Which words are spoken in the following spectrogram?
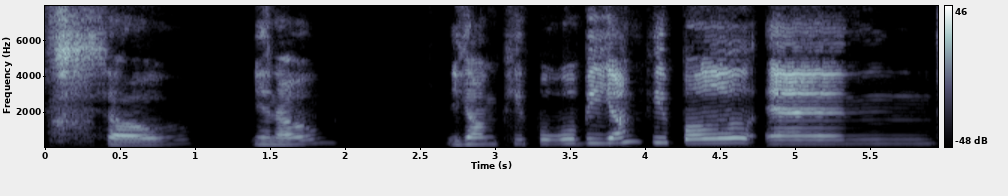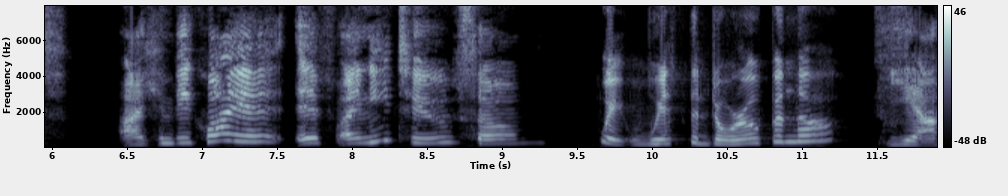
So, you know, young people will be young people and I can be quiet if I need to. So, wait, with the door open though? Yeah.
